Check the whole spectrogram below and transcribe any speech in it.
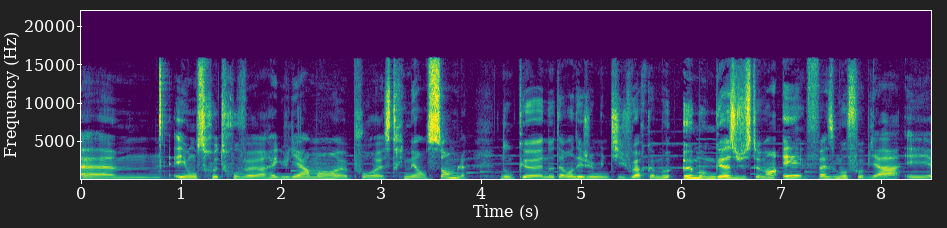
Euh, et on se retrouve euh, régulièrement euh, pour streamer ensemble, donc notamment des jeux multijoueurs comme Among Us justement et Phasmophobia, et,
